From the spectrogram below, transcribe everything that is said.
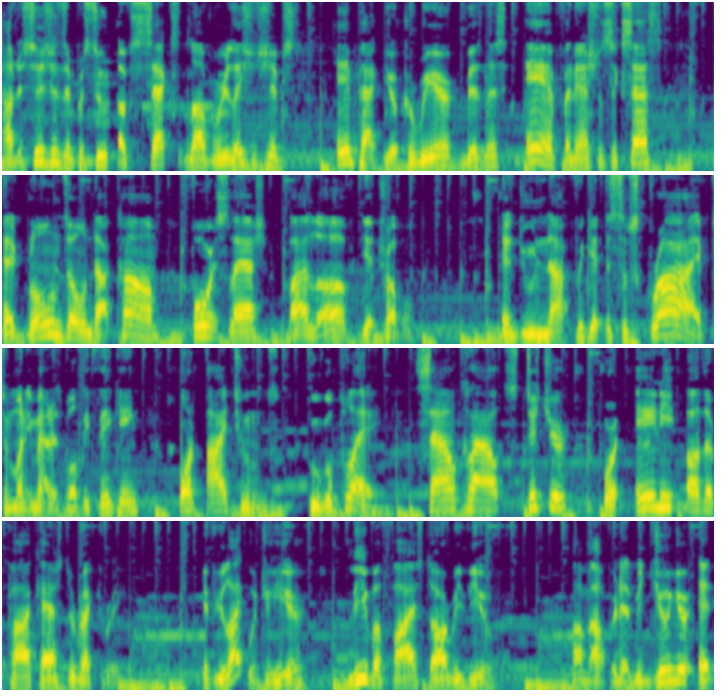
how decisions in pursuit of sex, love, and relationships impact your career, business, and financial success at grownzone.com forward slash buy love, get trouble. And do not forget to subscribe to Money Matters Wealthy Thinking on iTunes, Google Play, SoundCloud, Stitcher, or any other podcast directory. If you like what you hear, leave a five star review. I'm Alfred Edmond Jr. at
